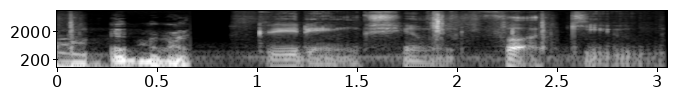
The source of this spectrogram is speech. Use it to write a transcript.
Greetings, human. Fuck you.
